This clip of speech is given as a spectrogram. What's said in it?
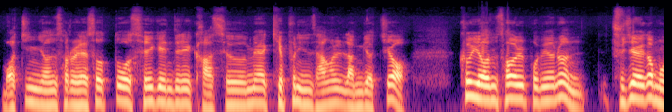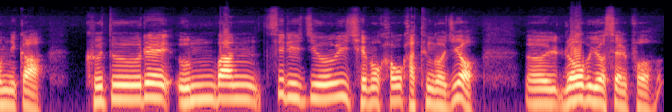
멋진 연설을 해서 또 세계인들이 가슴에 깊은 인상을 남겼죠. 그 연설 보면은 주제가 뭡니까? 그들의 음반 시리즈의 제목하고 같은 거지요. 어, love yourself.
